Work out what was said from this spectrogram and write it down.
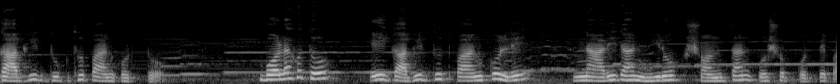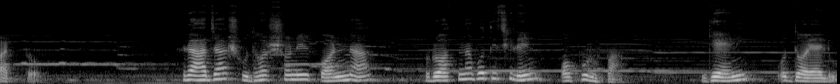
গাভীর দুগ্ধ পান করত। বলা হতো, এই গাভীর দুধ পান করলে নারীরা নিরোগ সন্তান প্রসব করতে পারত। রাজা সুদর্শনের কন্যা রত্নাবতী ছিলেন অপরূপা, জ্ঞানী ও দয়ালু।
